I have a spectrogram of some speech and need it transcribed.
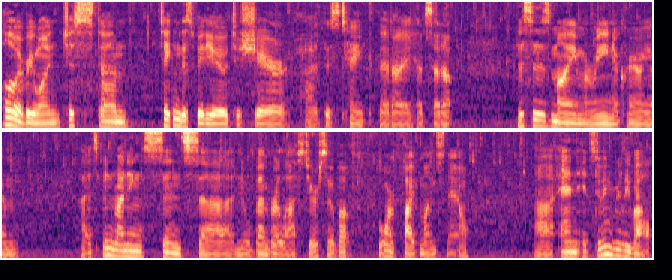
Hello everyone, just um, taking this video to share uh, this tank that I have set up. This is my marine aquarium. Uh, it's been running since uh, November last year, so about four or five months now. Uh, and it's doing really well.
